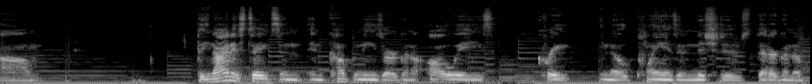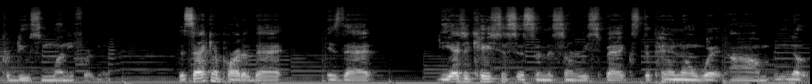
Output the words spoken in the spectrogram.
um, the united states and, and companies are going to always create you know plans and initiatives that are going to produce money for them. The second part of that is that the education system in some respects, depending on what um, you know,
